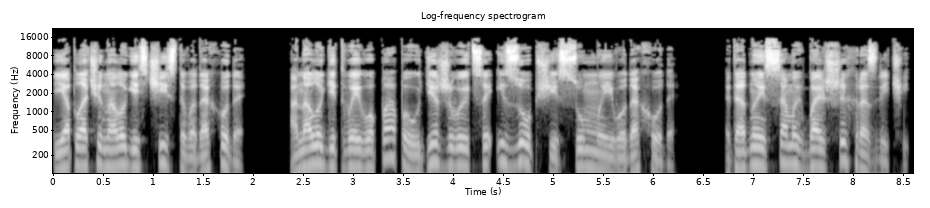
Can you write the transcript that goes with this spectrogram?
я плачу налоги с чистого дохода, а налоги твоего папы удерживаются из общей суммы его дохода. Это одно из самых больших различий.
